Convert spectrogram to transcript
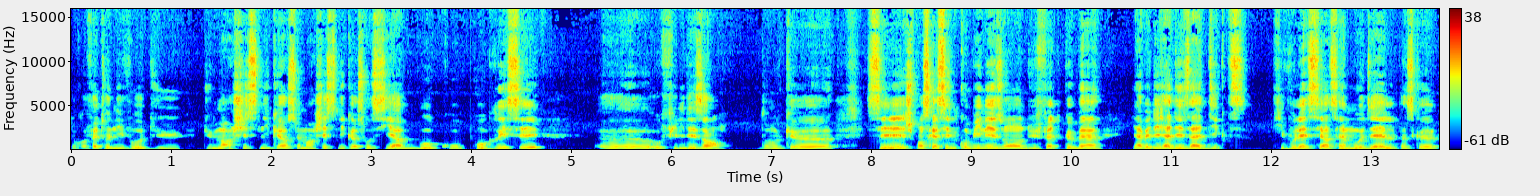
Donc en fait, au niveau du, du marché sneakers, le marché sneakers aussi a beaucoup progressé euh, au fil des ans. Donc euh, je pense que c'est une combinaison du fait que ben il y avait déjà des addicts qui voulaient certains modèles parce que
